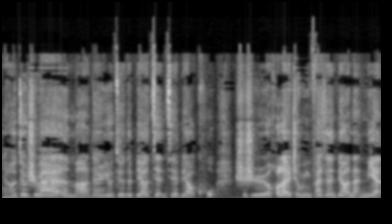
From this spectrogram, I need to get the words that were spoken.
然后就是 Y I N 嘛，但是又觉得比较简洁，比较酷。事实后来证明发现比较难念，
